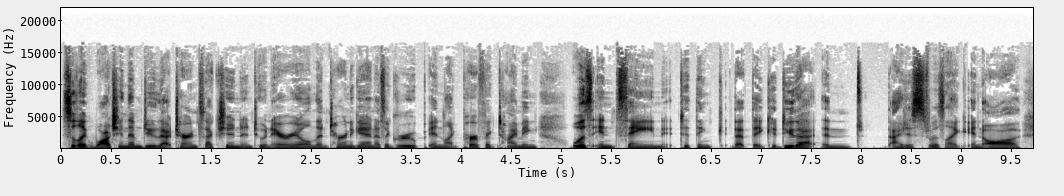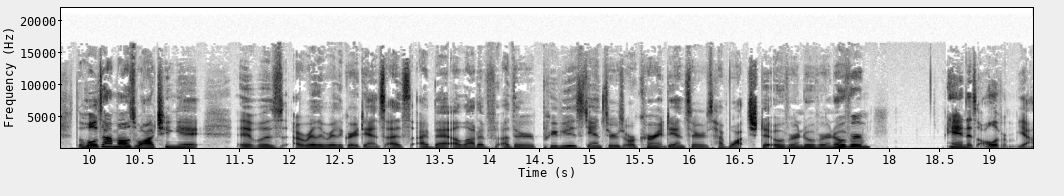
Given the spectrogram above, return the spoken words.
So like watching them do that turn section into an aerial and then turn again as a group in like perfect timing was insane to think that they could do that. And I just was like in awe the whole time I was watching it. It was a really, really great dance, as I bet a lot of other previous dancers or current dancers have watched it over and over and over. And it's all over, yeah,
